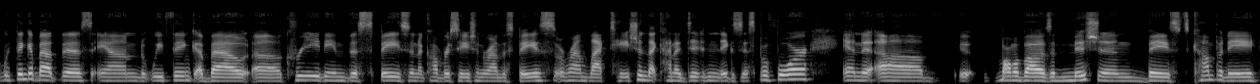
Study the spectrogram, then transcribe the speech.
we think about this and we think about uh, creating the space and a conversation around the space around lactation that kind of didn't exist before. And uh, Mamava is a mission based company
